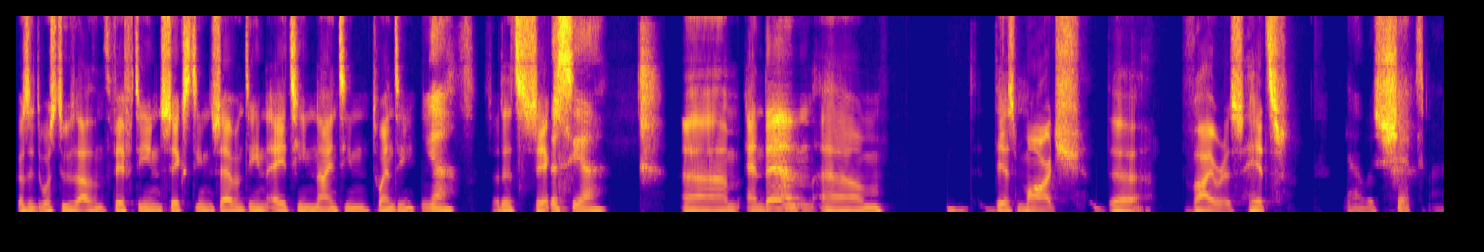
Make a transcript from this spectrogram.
because it was 2015 16 17 18 19 20 yeah. so that's six This year, um, and then um, this march the virus hits yeah, it was shit, man.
